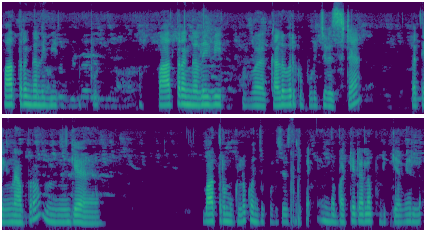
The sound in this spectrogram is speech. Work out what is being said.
பாத்திரம் கழுவி பாத்திரம் கழுவி வ- கழுவுறக்கு பிடிச்சி வச்சுட்டேன். பார்த்தீங்களா அப்புறம் இங்கே பாத்ரூமுக்குள்ளே கொஞ்சம் பிடிச்சி வச்சுருக்கேன். இந்த பக்கெட்டெல்லாம் பிடிக்கவே இல்லை.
